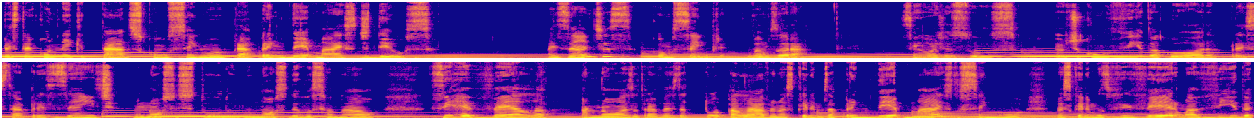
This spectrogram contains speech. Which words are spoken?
para estar conectados com o Senhor, para aprender mais de Deus. Mas antes, como sempre, vamos orar. Senhor Jesus, eu te convido agora para estar presente no nosso estudo, no nosso devocional. Se revela a nós através da tua palavra. Nós queremos aprender mais do Senhor. Nós queremos viver uma vida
